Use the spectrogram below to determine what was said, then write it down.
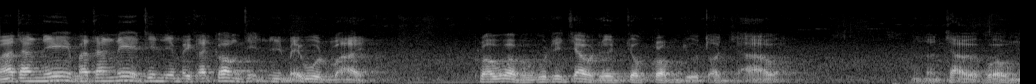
มาทางนี้มาทางนี้ที่นี่ไม่ขัดข้องที่นี่ไม่วุ่นวาย เพราะว่าพระพุทธเจ้าเดินจงกรมอยู่ตอนเช้าตอนเช้าพระองค์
